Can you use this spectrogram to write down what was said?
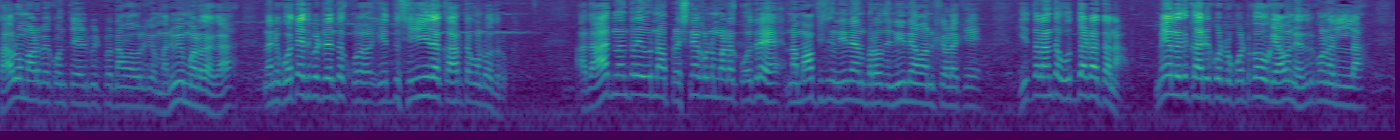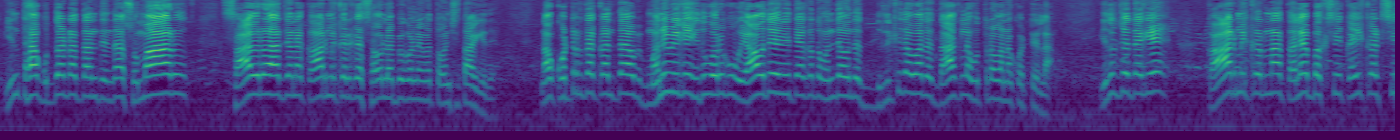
ಸಾಲ್ವ್ ಮಾಡಬೇಕು ಅಂತ ಹೇಳ್ಬಿಟ್ಟು ನಾವು ಅವರಿಗೆ ಮನವಿ ಮಾಡಿದಾಗ, ನನಗೆ ಗೊತ್ತಾಯ್ತು ಬಿಡ್ರಿ ಅಂತ ಎದ್ದು ಸೀದಾ ಕಾರ್ ತೊಗೊಂಡು ಹೋದರು ಅದಾದ ನಂತರ ಇವ್ರು ನಾವು ಪ್ರಶ್ನೆಗಳನ್ನ ಮಾಡೋಕ್ಕೆ ಹೋದರೆ, ನಮ್ಮ ಆಫೀಸಿಗೆ ನೀನೇನು ಬರೋದು, ನೀನೇ ಅವನು ಕೇಳೋಕ್ಕೆ? ಈ ಥರ ಅಂತ ಉದ್ದಟತನ. ಮೇಲಧಿಕಾರಿ ಕೊಟ್ಟರು ಕೊಟ್ಕೋ ಹೋಗಿ ಅವನು ಎದುರ್ಕೊಳ್ಳಲಿಲ್ಲ ಇಂತಹ ಉದ್ದಟತನದಿಂದ ಸುಮಾರು ಸಾವಿರಾರು ಜನ ಕಾರ್ಮಿಕರಿಗೆ ಸೌಲಭ್ಯಗಳನ್ನ ಇವತ್ತು ವಂಚಿತ ಆಗಿದೆ. ನಾವು ಕೊಟ್ಟಿರ್ತಕ್ಕಂಥ ಮನವಿಗೆ ಇದುವರೆಗೂ ಯಾವುದೇ ರೀತಿಯಾದಂಥ ಒಂದೇ ಒಂದು ಲಿಖಿತವಾದ ದಾಖಲೆ ಉತ್ತರವನ್ನು ಕೊಟ್ಟಿಲ್ಲ. ಇದ್ರ ಜೊತೆಗೆ ಕಾರ್ಮಿಕರನ್ನ ತಲೆ ಬಗ್ಸಿ, ಕೈ ಕಟ್ಟಿಸಿ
